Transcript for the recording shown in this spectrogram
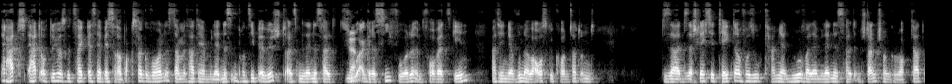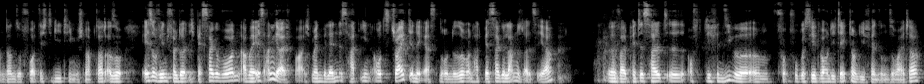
er hat, er hat auch durchaus gezeigt, dass er besserer Boxer geworden ist. Damit hat er Melendez im Prinzip erwischt, als Melendez halt zu ja. aggressiv wurde im Vorwärtsgehen, hat er ihn ja wunderbar ausgekontert und dieser, dieser schlechte Takedown-Versuch kam ja nur, weil er Melendez halt im Stand schon gerockt hat und dann sofort sich die Guillotine geschnappt hat. Also er ist auf jeden Fall deutlich besser geworden, aber er ist angreifbar. Ich meine, Melendez hat ihn outstriked in der ersten Runde sogar und hat besser gelandet als er, äh, weil Pettis halt äh, auf die Defensive ähm, fokussiert war und die Takedown-Defense und so weiter.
